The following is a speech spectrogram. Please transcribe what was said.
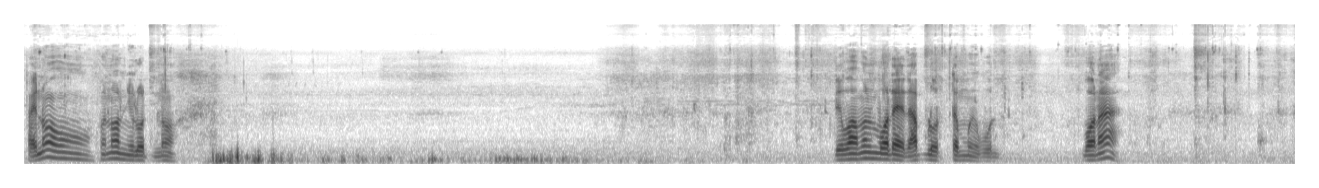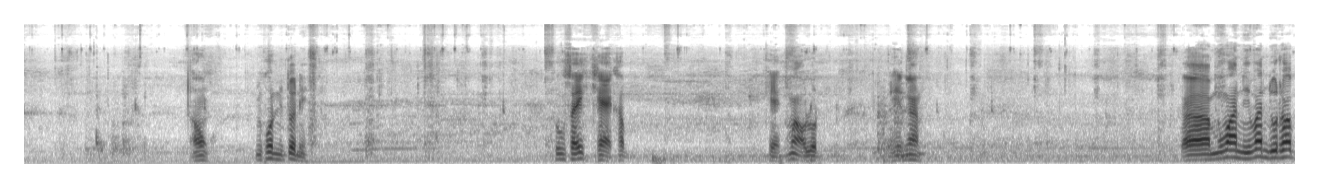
ไปนอมานอนอยู่รถเนาะเดี๋ยวว่ามันบ่ได้รับรถแตะมือพุ่นบ่นะเอามีคนอยู่ตัวนี้ สงสัยแขกครับ แขกมาเอารถเห็นงานเมื่อวานนี้วันหยุดครับ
